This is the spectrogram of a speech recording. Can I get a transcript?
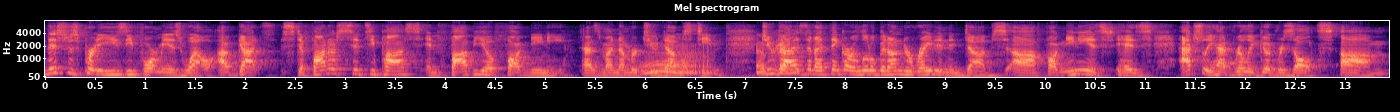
this was pretty easy for me as well. I've got Stefano Tsitsipas and Fabio Fognini as my number two dubs team. Okay. Two guys that I think are a little bit underrated in dubs. Uh, Fognini has, has actually had really good results um,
